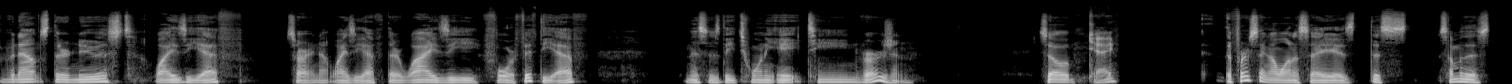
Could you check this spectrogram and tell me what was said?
have announced their newest YZF. Sorry, not YZF. Their YZ450F. And this is the 2018 version. So Okay. the first thing I want to say is this some of this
